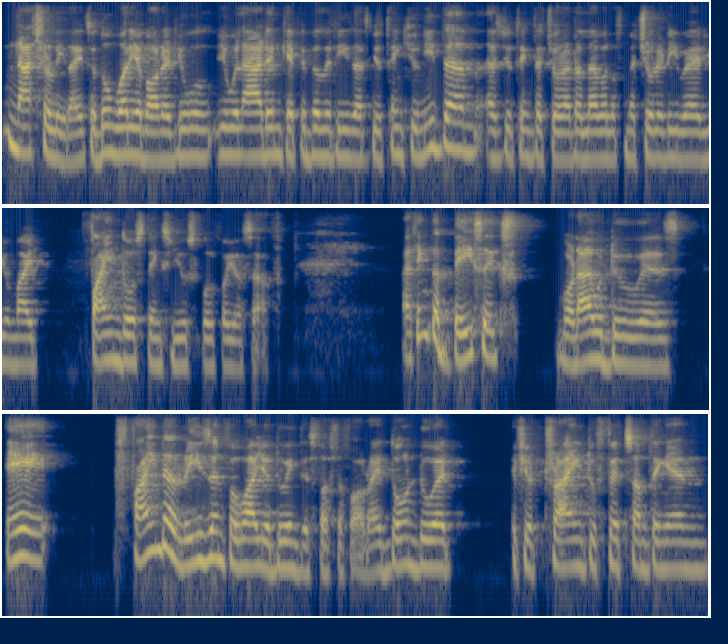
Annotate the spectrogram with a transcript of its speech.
naturally right? So don't worry about it. You will you will add in capabilities as you think you need them as you think that you're at a level of maturity where you might find those things useful for yourself I think the basics, what I would do is A, find a reason for why you're doing this, first of all, right? Don't do it if you're trying to fit something in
